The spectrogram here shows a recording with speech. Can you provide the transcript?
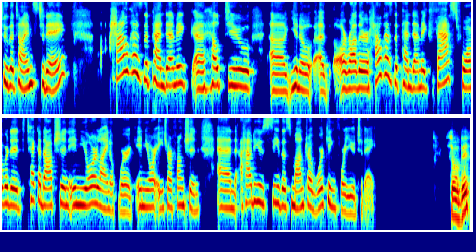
to the times today. How has the pandemic uh, helped you, uh, you know, uh, or rather, how has the pandemic fast forwarded tech adoption in your line of work, in your HR function? And how do you see this mantra working for you today? So this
